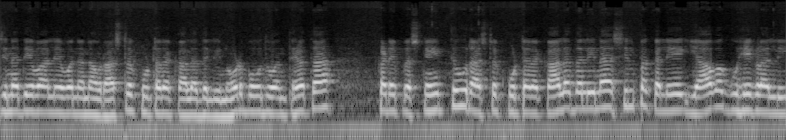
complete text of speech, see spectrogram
ಜಿನ ದೇವಾಲಯವನ್ನು ನಾವು ರಾಷ್ಟ್ರಕೂಟರ ಕಾಲದಲ್ಲಿ ನೋಡಬಹುದು ಅಂತ ಹೇಳ್ತಾ ಕಡೆ ಪ್ರಶ್ನೆ ಇತ್ತು. ರಾಷ್ಟ್ರಕೂಟರ ಕಾಲದಲ್ಲಿನ ಶಿಲ್ಪಕಲೆ ಯಾವ ಗುಹೆಗಳಲ್ಲಿ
